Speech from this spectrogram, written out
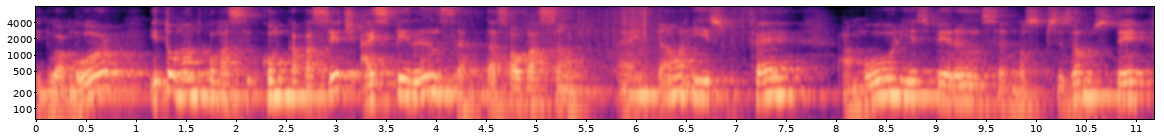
e do amor e tomando como, como capacete a esperança da salvação. É, então é isso, fé, amor e esperança. Nós precisamos ter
